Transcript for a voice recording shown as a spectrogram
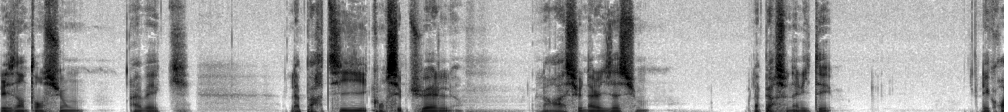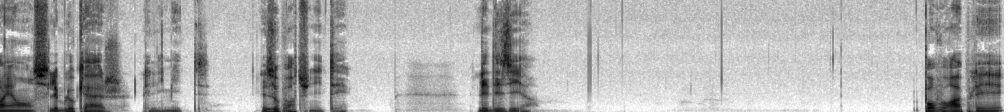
les intentions, avec la partie conceptuelle, la rationalisation, la personnalité, les croyances, les blocages, les limites, les opportunités, les désirs. Pour vous rappeler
